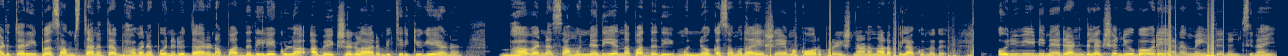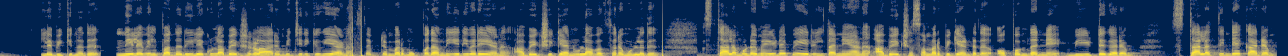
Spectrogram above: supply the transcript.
അടുത്തറിയിപ്പ് സംസ്ഥാനത്ത് ഭവന പുനരുദ്ധാരണ പദ്ധതിയിലേക്കുള്ള അപേക്ഷകൾ ആരംഭിച്ചിരിക്കുകയാണ്. ഭവന സമുന്നതി എന്ന പദ്ധതി മുന്നോക്ക സമുദായ ക്ഷേമ കോർപ്പറേഷനാണ് നടപ്പിലാക്കുന്നത്. ഒരു വീടിന് രണ്ട് ലക്ഷം രൂപ വരെയാണ് മെയിന്റനൻസിനായി ലഭിക്കുന്നത്. നിലവിൽ പദ്ധതിയിലേക്കുള്ള അപേക്ഷകൾ ആരംഭിച്ചിരിക്കുകയാണ് സെപ്റ്റംബർ മുപ്പതാം തീയതി വരെയാണ് അപേക്ഷിക്കാനുള്ള അവസരമുള്ളത്. സ്ഥലമുടമയുടെ പേരിൽ തന്നെയാണ് അപേക്ഷ സമർപ്പിക്കേണ്ടത്. ഒപ്പം തന്നെ വീട്ടുകരം സ്ഥലത്തിന്റെ കരം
